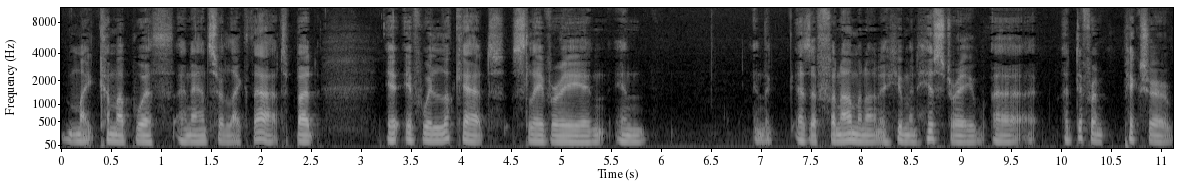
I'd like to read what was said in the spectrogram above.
might come up with an answer like that. But if we look at slavery in in in the as a phenomenon of human history, uh, a different picture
